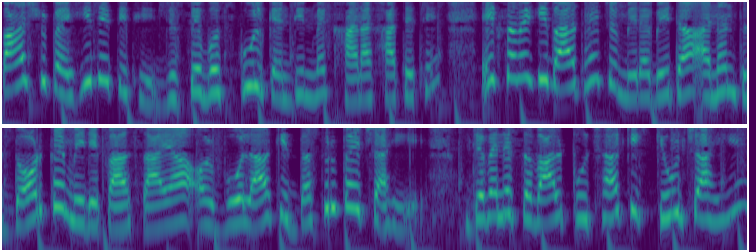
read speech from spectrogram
पाँच रूपए ही देती थी, जिससे वो स्कूल कैंटीन में खाना खाते थे। एक समय की बात है, जब मेरा बेटा अनंत दौड़कर मेरे पास आया और बोला की दस रूपए चाहिए। जब मैंने सवाल पूछा की क्यूँ चाहिए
